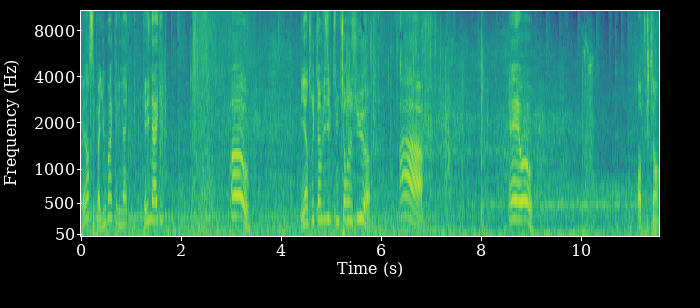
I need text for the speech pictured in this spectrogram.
Mais non c'est pas Yuma Kalinag. Kalinag. Oh! Mais y'a un truc invisible qui me tire dessus. Ah Eh oh. Oh putain.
